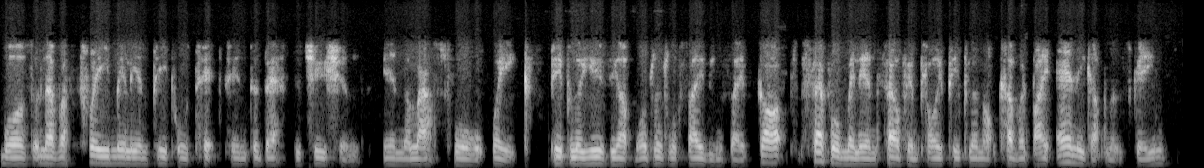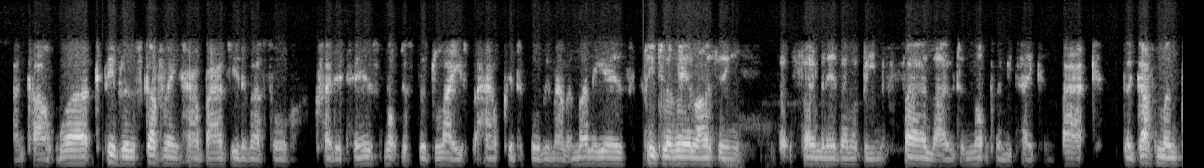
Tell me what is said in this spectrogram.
was another 3 million people tipped into destitution in the last four weeks. People are using up what little savings they've got. Several million self employed people are not covered by any government scheme and can't work. People are discovering how bad universal credit is, not just the delays, but how critical the amount of money is. People are realizing that so many of them have been furloughed and not going to be taken back. The government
